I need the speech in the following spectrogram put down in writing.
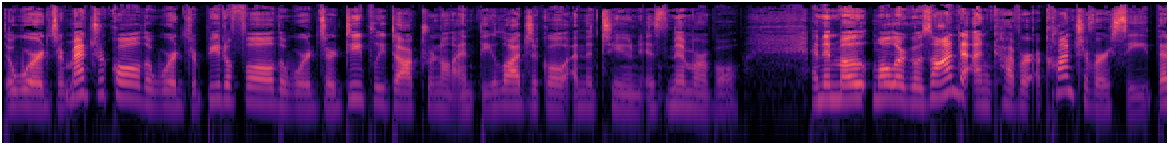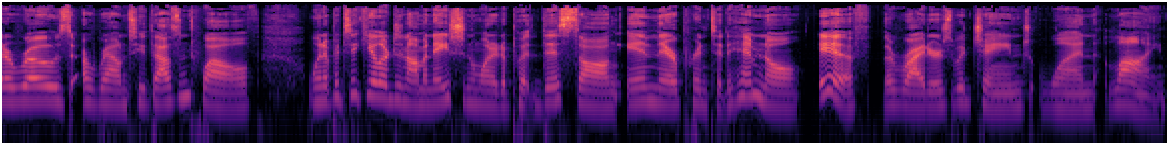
The words are metrical, the words are beautiful, the words are deeply doctrinal and theological, and the tune is memorable. And then Mohler goes on to uncover a controversy that arose around 2012 when a particular denomination wanted to put this song in their printed hymnal if the writers would change one line.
